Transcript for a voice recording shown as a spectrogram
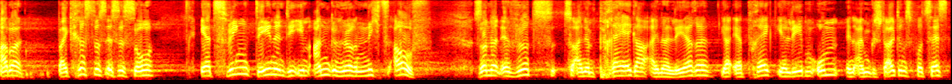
Aber bei Christus ist es so, er zwingt denen, die ihm angehören, nichts auf sondern er wird zu einem Präger einer Lehre. Ja, er prägt ihr Leben um in einem Gestaltungsprozess.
